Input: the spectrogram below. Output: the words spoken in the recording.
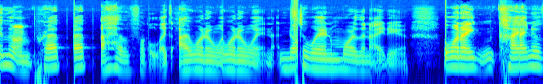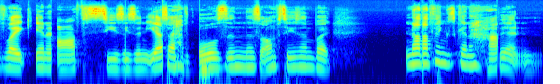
I'm on prep, prep. I have a fuck like I want to want to win. No to win more than I do. But when I kind of like in an off season, yes, I have goals in this off season, but nothing's gonna happen.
